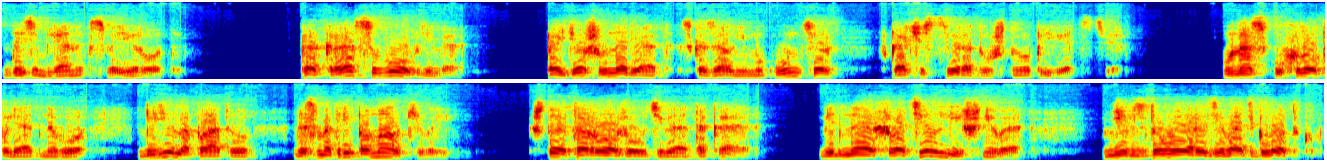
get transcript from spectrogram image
до землянок своей роты. «Как раз вовремя. Пойдешь в наряд», — сказал ему унтер в качестве радушного приветствия. «У нас ухлопали одного. Бери лопату, да смотри, помалкивай. Что это рожа у тебя такая? Видно, хватил лишнего, не вздумай разевать глотку.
